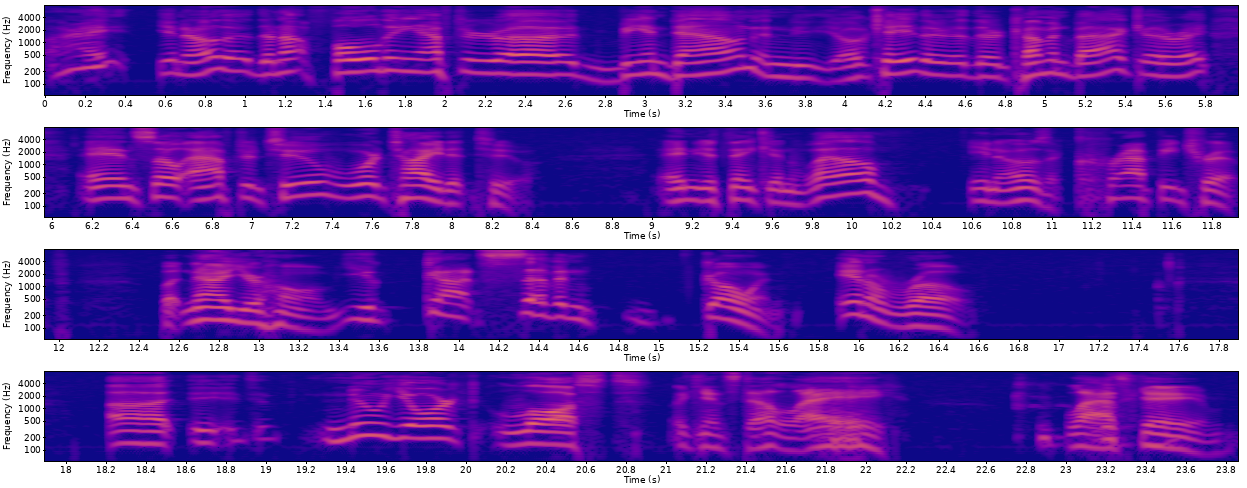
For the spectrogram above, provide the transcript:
all right. You know, they're, they're not folding after uh, being down, and okay, they're they're coming back, all right. And so after two, we're tied at two, and you're thinking, well you know, it was a crappy trip, but now you're home. You got seven going in a row. Uh, New York lost against LA last game.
